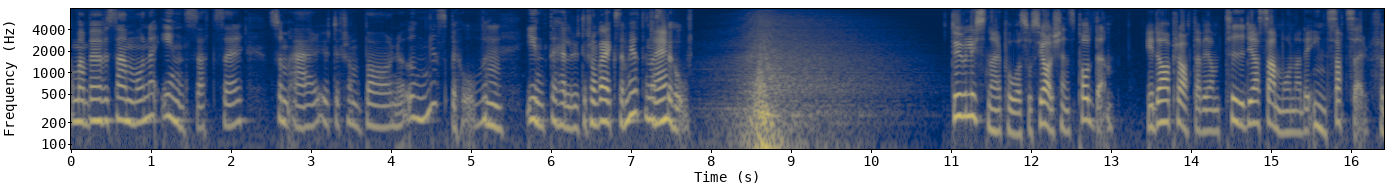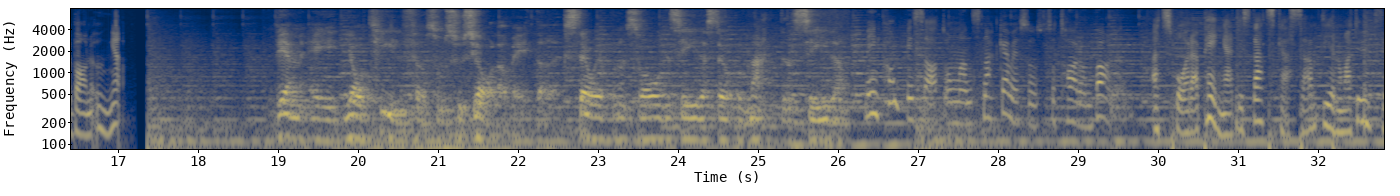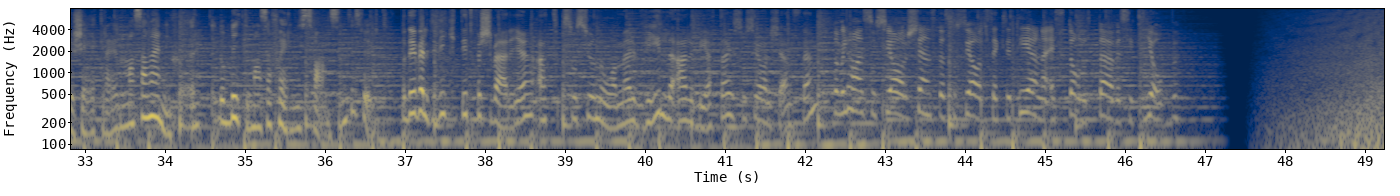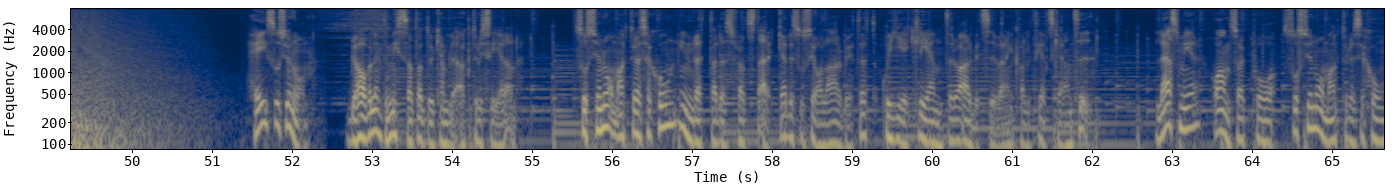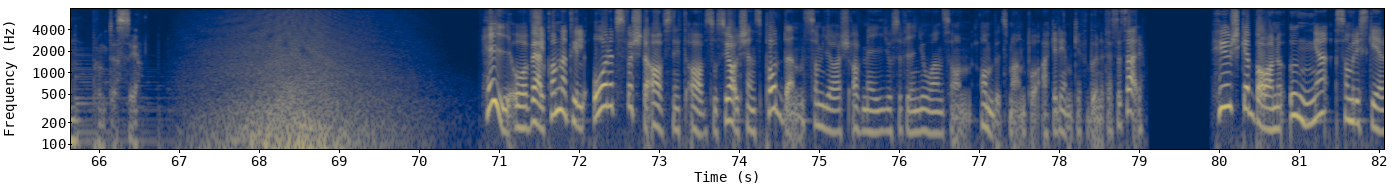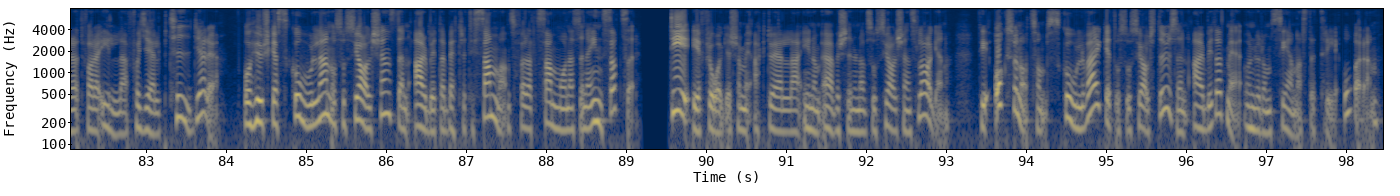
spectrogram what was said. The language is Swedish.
Och man behöver samordna insatser som är utifrån barn och ungas behov. Mm. Inte heller utifrån verksamheternas Nej. behov. Du lyssnar på Socialtjänstpodden. Idag pratar vi om tidiga samordnade insatser för barn och unga. Vem är jag till för som socialarbetare? Står jag på den svaga sida? Står jag på maktens sida? Min kompis sa att om man snackar med så, så tar de barnen. Att spara pengar till statskassan genom att utförsäkra en massa människor. Då biter man sig själv i svansen till slut. Och det är väldigt viktigt för Sverige att socionomer vill arbeta i socialtjänsten. De vill ha en socialtjänst där socialsekreterarna är stolta över sitt jobb. Hej socionom! Du har väl inte missat att du kan bli auktoriserad? Socionomauktorisation inrättades för att stärka det sociala arbetet och ge klienter och arbetsgivare en kvalitetsgaranti. Läs mer och ansök på socionomauktorisation.se. Hej och välkomna till årets första avsnitt av Socialtjänstpodden som görs av mig Josefin Johansson, ombudsman på Akademikerförbundet SSR. Hur ska barn och unga som riskerar att fara illa få hjälp tidigare? Och hur ska skolan och socialtjänsten arbeta bättre tillsammans för att samordna sina insatser? Det är frågor som är aktuella inom översynen av socialtjänstlagen. Det är också något som Skolverket och Socialstyrelsen arbetat med under de senaste tre åren.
